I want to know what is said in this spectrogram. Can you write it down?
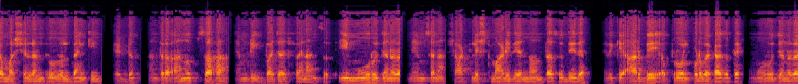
commercial and rural banking head ನಂತರ ಅನೂಪ್ ಸಹ ಎಂ ಡಿ ಬಜಾಜ್ ಫೈನಾನ್ಸ್ ಈ ಮೂರು ಜನರ ನೇಮ್ಸ್ ಅನ್ನ ಶಾರ್ಟ್ ಲಿಸ್ಟ್ ಮಾಡಿದೆ ಅನ್ನುವಂತ ಸುದ್ದಿ ಇದೆ. ಇದಕ್ಕೆ ಆರ್ ಬಿ ಐ ಅಪ್ರೂವಲ್ ಕೊಡಬೇಕಾಗುತ್ತೆ. ಮೂರು ಜನರ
